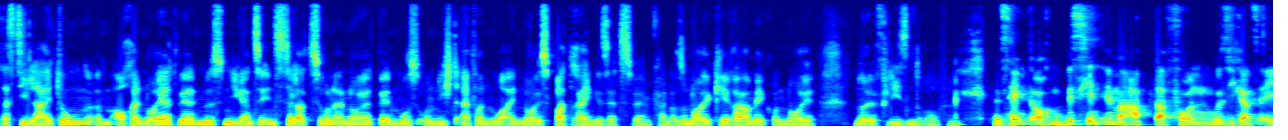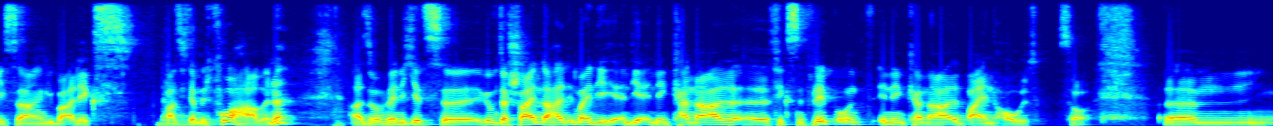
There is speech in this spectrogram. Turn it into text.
dass die Leitungen ähm, auch erneuert werden müssen, die ganze Installation erneuert werden muss und nicht einfach nur ein neues Bad reingesetzt werden kann. Also neue Keramik und neue, neue Fliesen drauf. Ne? Es hängt auch ein bisschen immer ab davon, muss ich ganz ehrlich sagen, lieber Alex, was ich damit vorhabe. Ne? Also wenn ich jetzt, äh, wir unterscheiden da halt immer in, die, in, die, in den Kanal äh, Fix and Flip und in den Kanal Buy and Hold. So. Ähm,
